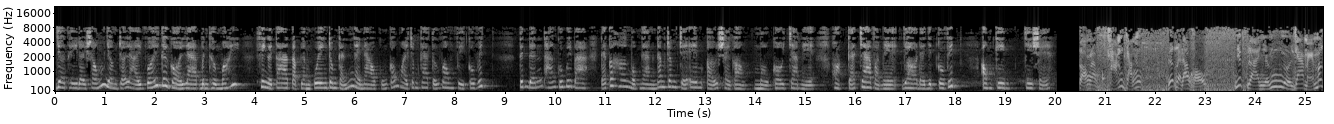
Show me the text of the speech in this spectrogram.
Giờ thì đời sống dần trở lại với cái gọi là bình thường mới, khi người ta tập làm quen trong cảnh ngày nào cũng có ngoài trăm ca tử vong vì Covid. Tính đến tháng cuối quý 3, đã có hơn 1.500 trẻ em ở Sài Gòn mồ côi cha mẹ hoặc cả cha và mẹ do đại dịch Covid. Ông Kim chia sẻ. Còn là thảm cảnh, rất là đau khổ. Nhất là những người cha mẹ mất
